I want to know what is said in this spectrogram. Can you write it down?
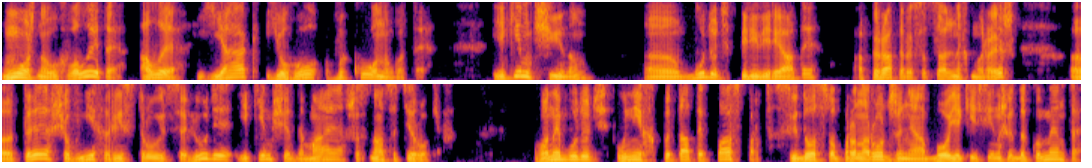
можна ухвалити, але як його виконувати? Яким чином е, будуть перевіряти оператори соціальних мереж е, те, що в них реєструються люди, яким ще немає 16 років? Вони будуть у них питати паспорт, свідоцтво про народження або якісь інші документи.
